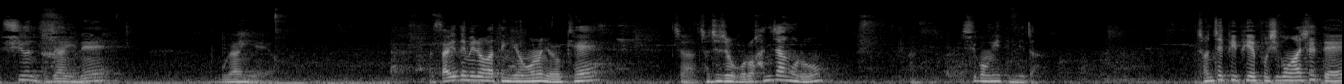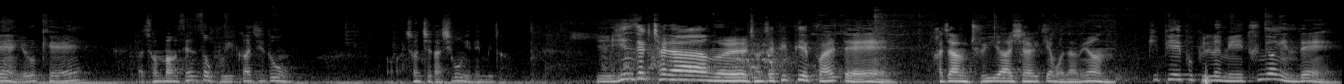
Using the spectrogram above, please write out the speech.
쉬운 디자인의 모양이에요. 사이드미러 같은 경우는 이렇게 자 전체적으로 한 장으로 시공이 됩니다. 전체 PPF 시공하실 때 이렇게 전방 센서 부위까지도 어, 전체 다 시공이 됩니다. 이 흰색 차량을 전체 PPF 할 때 가장 주의하셔야 할 게 뭐냐면 PPF 필름이 투명인데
